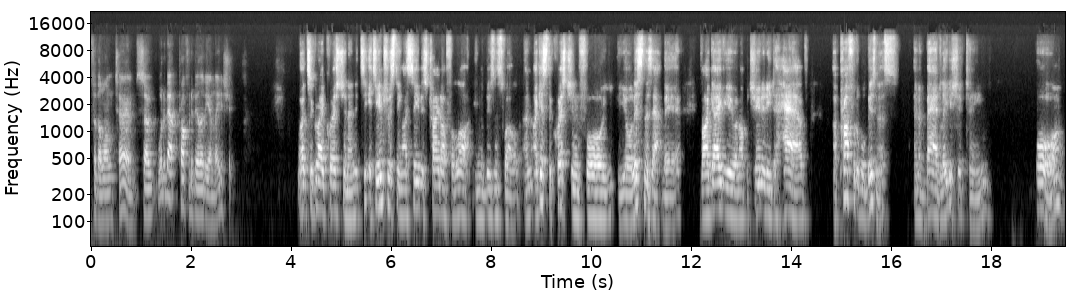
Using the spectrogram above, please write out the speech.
for the long term. So what about profitability and leadership? Well, it's a great question, and it's it's interesting. I see this trade off a lot in the business world, and I guess the question for your listeners out there if I gave you an opportunity to have a profitable business and a bad leadership team, or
